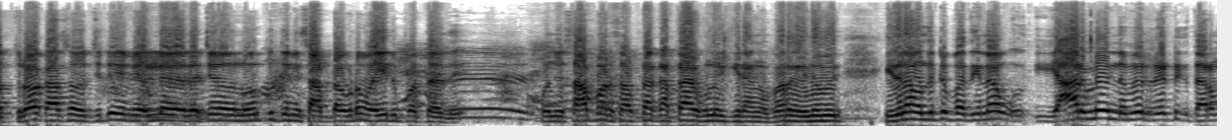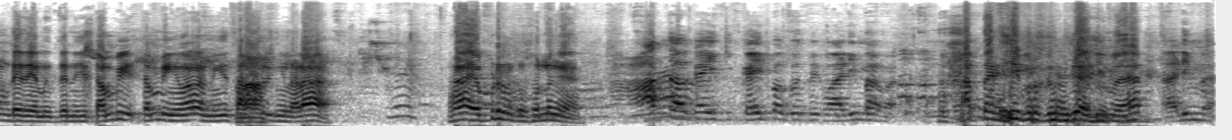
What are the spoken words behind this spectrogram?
பத்து ரூபா காசை வச்சுட்டு வெளில ஏதாச்சும் நொறுக்கு தண்ணி சாப்பிட்டா கூட வயிறு பத்தாது. கொஞ்சம் சாப்பாடு சாப்பிட்டா கரெக்டாக இருக்குன்னு விற்கிறாங்க பாருங்க இந்த மாதிரி இதெல்லாம் வந்துட்டு பாத்தீங்கன்னா யாருமே இந்த மாதிரி ரேட்டுக்கு தர முடியாது. எனக்கு தெரிஞ்சு தம்பி தம்பிங்க வாங்க, நீங்க சாப்பிடுவீங்களாடா ஆ. எப்படி இருக்கும் சொல்லுங்க. ஆத்தா கைக்கு கை பக்குவத்துக்கு அடிமை அவன். அத்தை கை பக்கத்துக்கு அடிமை. அடிமை.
